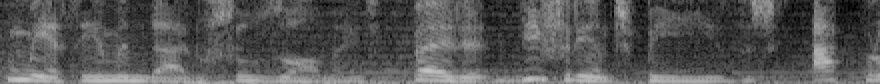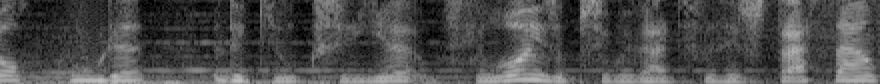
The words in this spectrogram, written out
comecem a mandar os seus homens para diferentes países à procura daquilo que seria os filões, a possibilidade de se fazer extração,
